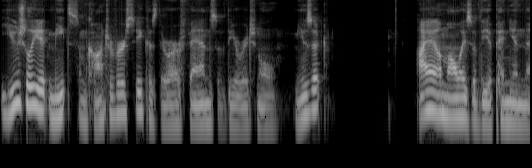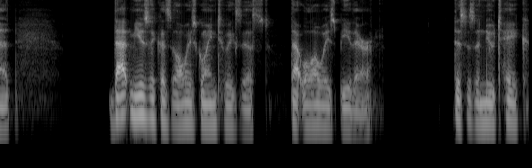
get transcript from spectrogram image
usually it meets some controversy because there are fans of the original music. I am always of the opinion that that music is always going to exist. That will always be there this is a new take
